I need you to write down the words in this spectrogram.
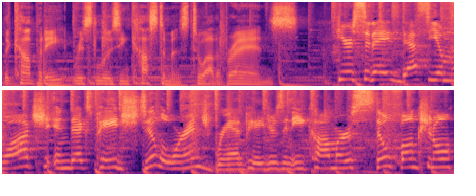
The company risked losing customers to other brands. Here's today's Deciem Watch. Index page still orange. Brand pages in e commerce still functional.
